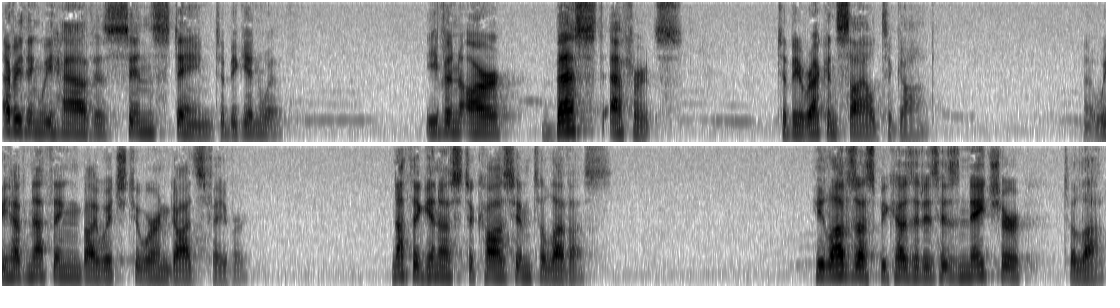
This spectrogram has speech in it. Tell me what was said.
Everything we have is sin stained to begin with. Even our best efforts to be reconciled to God. We have nothing by which to earn God's favor, nothing in us to cause Him to love us. He loves us because it is His nature to love.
